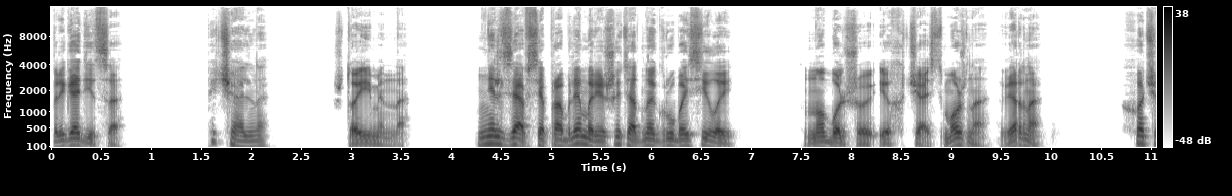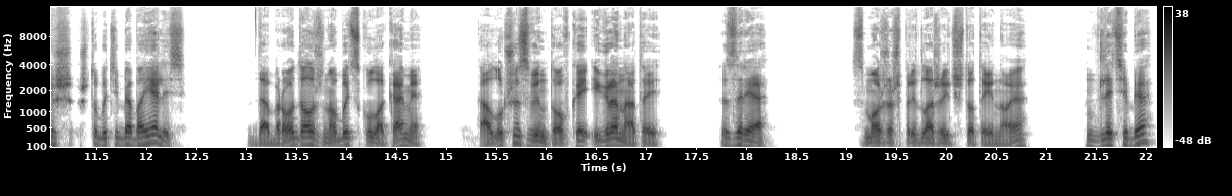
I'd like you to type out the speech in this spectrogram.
пригодится». «Печально». «Что именно?» «Нельзя все проблемы решить одной грубой силой. Но большую их часть можно, верно?» «Хочешь, чтобы тебя боялись?» «Добро должно быть с кулаками, а лучше с винтовкой и гранатой». «Зря». «Сможешь предложить что-то иное?» «Для тебя?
